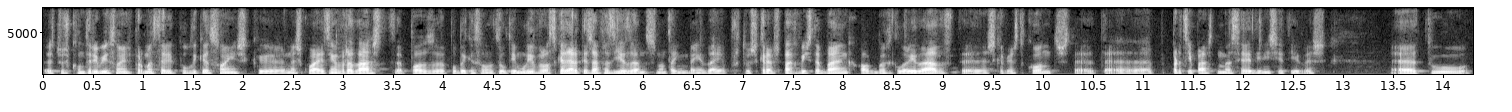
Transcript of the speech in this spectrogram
as tuas contribuições para uma série de publicações que, nas quais enverdaste após a publicação do teu último livro, ou se calhar até já fazias antes, não tenho bem ideia, porque tu escreves para a revista Banco com alguma regularidade, escreveste contos, te, te, participaste de uma série de iniciativas. Uh, tu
